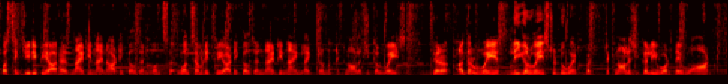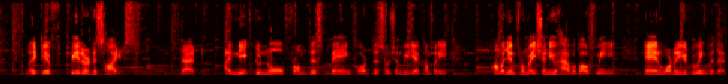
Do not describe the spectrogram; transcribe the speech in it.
First thing, GDPR has 99 articles and 173 articles and 99 like technological ways. There are other ways, legal ways to do it, but technologically what they want. Like if Peter decides that I need to know from this bank or this social media company how much information you have about me and what are you doing with it.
